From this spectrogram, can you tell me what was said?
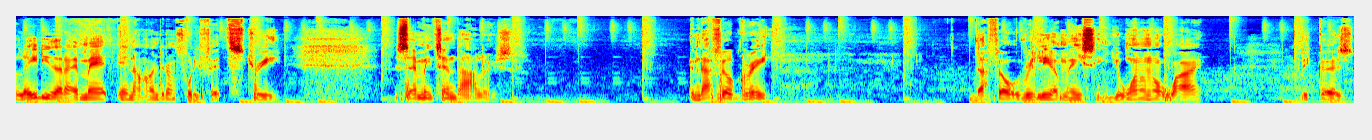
lady that I met in 145th Street sent me ten dollars, and that felt great. That felt really amazing. You want to know why? because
